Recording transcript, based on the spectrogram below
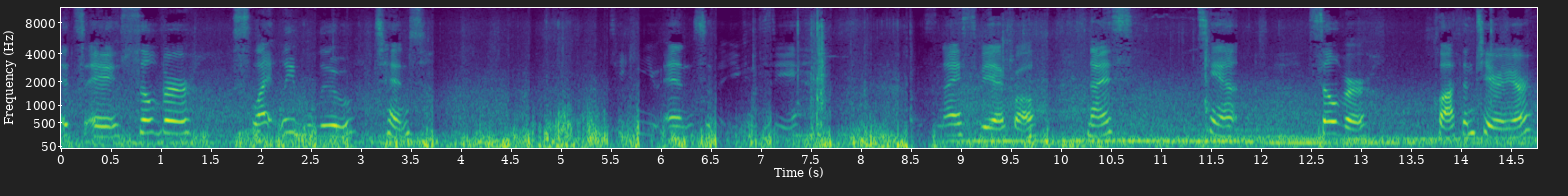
It's a silver, slightly blue tint in so that you can see this nice vehicle. Nice tan silver cloth interior.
